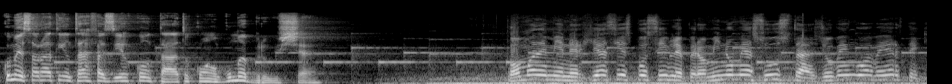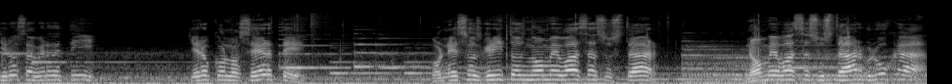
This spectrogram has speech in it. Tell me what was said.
começaram a tentar fazer contato com alguma bruxa. Toma de mi energía si es posible, pero a mí no me asustas. Yo vengo a verte, quiero saber de ti. Quiero conocerte. Con esos gritos no me vas a asustar. No me vas a asustar, bruja.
